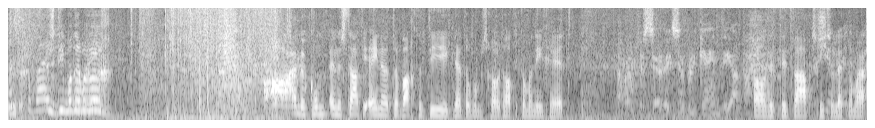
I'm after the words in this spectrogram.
rustig voorbij. Er zit iemand in mijn rug! Ah, en er, komt, en er staat die ene te wachten die ik net op hem schoot. Had ik hem maar niet gehit. Oh, dit, dit wapen schiet zo lekker, maar...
